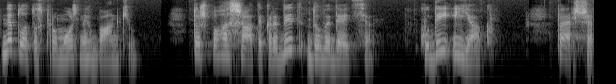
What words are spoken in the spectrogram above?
неплатоспроможних банків. Тож погашати кредит доведеться. Куди і як? Перше.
